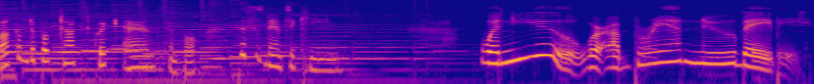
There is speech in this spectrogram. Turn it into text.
Welcome to Book Talk Quick and Simple. This is Nancy Keane. When you were a brand new baby,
